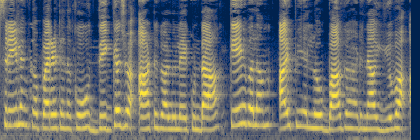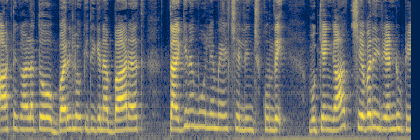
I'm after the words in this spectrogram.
శ్రీలంక పర్యటనకు దిగ్గజ ఆటగాళ్ళు లేకుండా కేవలం ఐపీఎల్లో బాగా ఆడిన యువ ఆటగాళ్ళతో బరిలోకి దిగిన భారత్ తగిన మూల్యమే చెల్లించుకుంది. ముఖ్యంగా చివరి రెండు టీ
